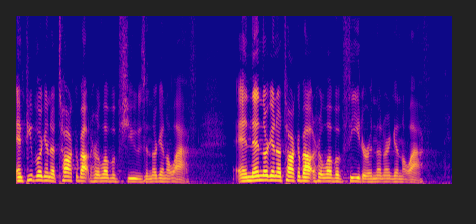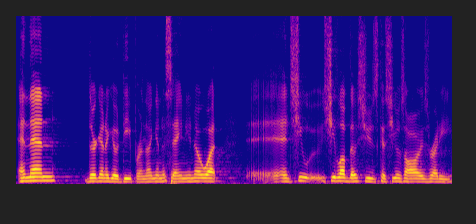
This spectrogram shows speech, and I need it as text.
and people are going to talk about her love of shoes, and they're going to laugh. And then they're going to talk about her love of theater, and then they're going to laugh. And then they're going to go deeper, and they're going to say, and you know what? And she, she loved those shoes because she was always ready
